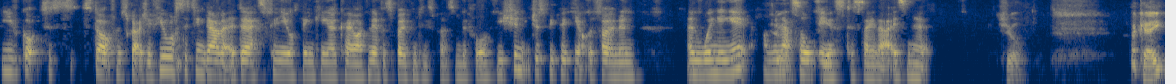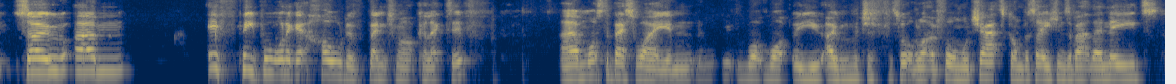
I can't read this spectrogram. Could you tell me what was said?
you've got to start from scratch. If you're sitting down at a desk and you're thinking, okay, I've never spoken to this person before, you shouldn't just be picking up the phone and and winging it. I mean, sure. that's obvious to say that, isn't it? Sure. Okay, so um, if people want to get hold of Benchmark Collective, um, what's the best way? And what what are you open just sort of like formal chats, conversations about their needs?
